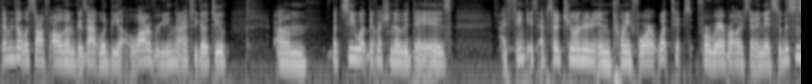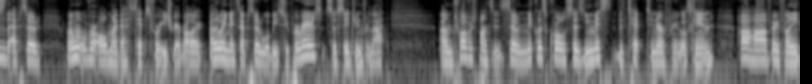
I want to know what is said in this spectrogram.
Definitely don't list off all of them because that would be a lot of reading that I have to go to. Um, let's see what the question of the day is. I think it's episode 224. What tips for rare brawlers did I miss? So this is the episode where I went over all my best tips for each rare brawler. By the way, next episode will be super rares, so stay tuned for that. Um, 12 responses. So Nicholas Kroll says, You missed the tip to Nerf Pringles can. Ha ha, very funny.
